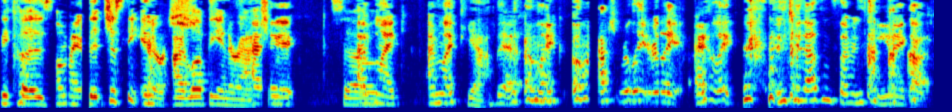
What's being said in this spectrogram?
because Oh my the, just the inner, Gosh. I love the interaction. I, so I'm like I'm like yeah, that. I'm like, oh my gosh, really, really. I like in 2017, I got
